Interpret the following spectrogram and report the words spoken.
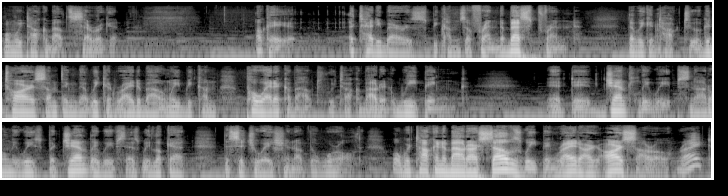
when we talk about surrogate. Okay, a teddy bear is, becomes a friend, a best friend that we can talk to. A guitar is something that we could write about and we become poetic about. We talk about it weeping. It, it, gently weeps, not only weeps, but gently weeps as we look at the situation of the world. Well, we're talking about ourselves weeping, right? Our, our sorrow, right?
